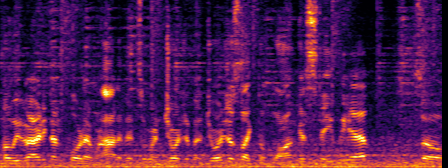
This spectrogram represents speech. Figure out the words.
But we've already done Florida and we're out of it, so we're in Georgia. But Georgia's like the longest state we have, so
